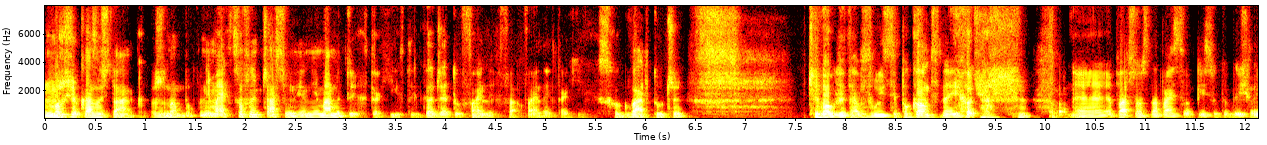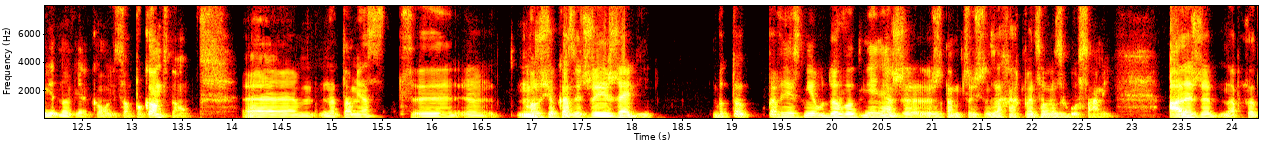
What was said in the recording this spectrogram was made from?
może się okazać tak, że no, bo nie ma jak cofnąć czasu, nie, nie mamy tych takich tych gadżetów fajnych, fajnych takich z Hogwartu, czy, czy w ogóle tam z ulicy Pokątnej, chociaż e, patrząc na państwo PiSu, to byliśmy jedną wielką ulicą Pokątną. E, natomiast e, e może się okazać, że jeżeli bo to pewnie jest nieudowodnienia, że, że tam coś zachachpęcono z głosami, ale że na przykład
